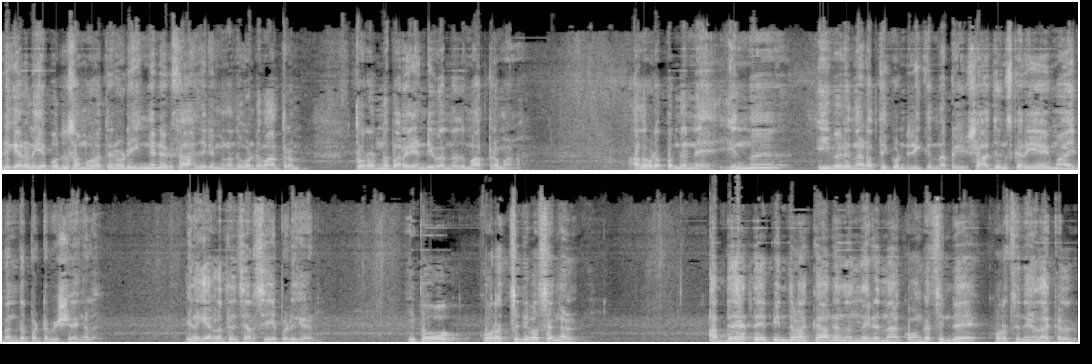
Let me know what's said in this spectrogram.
ഇത് കേരളീയ പൊതുസമൂഹത്തിനോട് ഇങ്ങനെ ഒരു സാഹചര്യം വന്നതുകൊണ്ട് മാത്രം തുറന്നു പറയേണ്ടി വന്നത് മാത്രമാണ്. അതോടൊപ്പം തന്നെ ഇന്ന് ഇവർ നടത്തിക്കൊണ്ടിരിക്കുന്ന ഇപ്പോൾ ഈ ഷാജൻസ്കറിയയുമായി ബന്ധപ്പെട്ട വിഷയങ്ങൾ ഇന്ന് കേരളത്തിൽ ചർച്ച ചെയ്യപ്പെടുകയാണ്. ഇപ്പോൾ കുറച്ച് ദിവസങ്ങൾ അദ്ദേഹത്തെ പിന്തുണക്കാതെ നിന്നിരുന്ന കോൺഗ്രസിന്റെ കുറച്ച് നേതാക്കൾ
